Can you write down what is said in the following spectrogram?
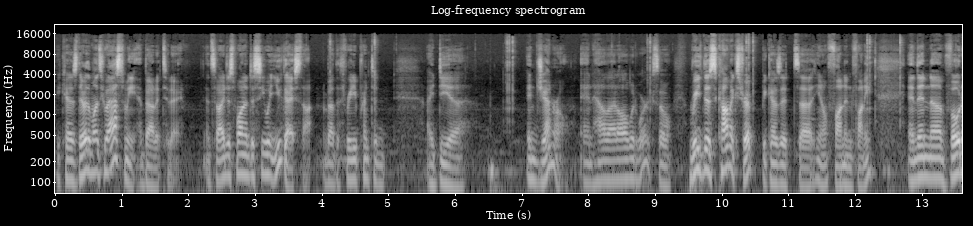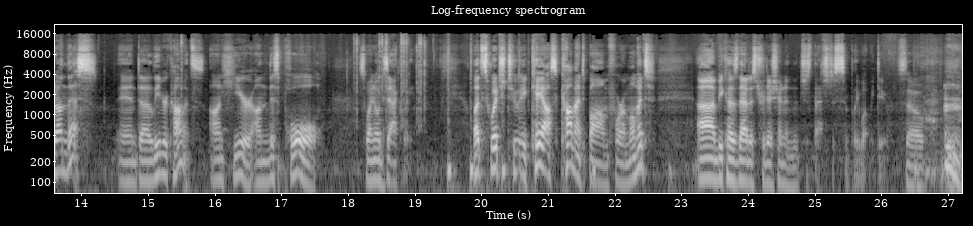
because they're the ones who asked me about it today. And so I just wanted to see what you guys thought about the 3D printed idea in general and how that all would work. So read this comic strip because it's uh, you know fun and funny, and then uh, vote on this and uh, leave your comments on here on this poll, so I know exactly. Let's switch to a chaos comment bomb for a moment, uh, because that is tradition and just that's just simply what we do. So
